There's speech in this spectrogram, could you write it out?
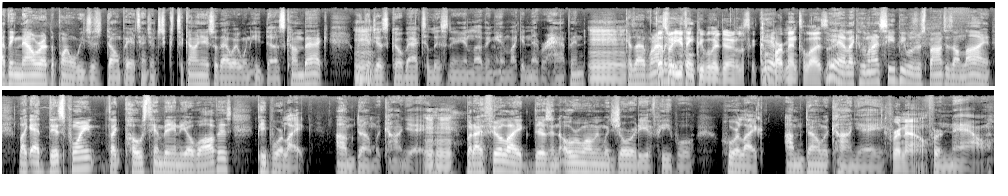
I think now we're at the point where we just don't pay attention to, to Kanye, so that way when he does come back, we Mm. can just go back to listening and loving him like it never happened. Because I when I That's what you think people are doing. Let's compartmentalize it. Yeah, like 'cause when I see people's responses online, like at this point, like post him being in the Oval Office, people were like, "I'm done with Kanye." Mm-hmm. But I feel like there's an overwhelming majority of people who are like, "I'm done with Kanye for now. for now,"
